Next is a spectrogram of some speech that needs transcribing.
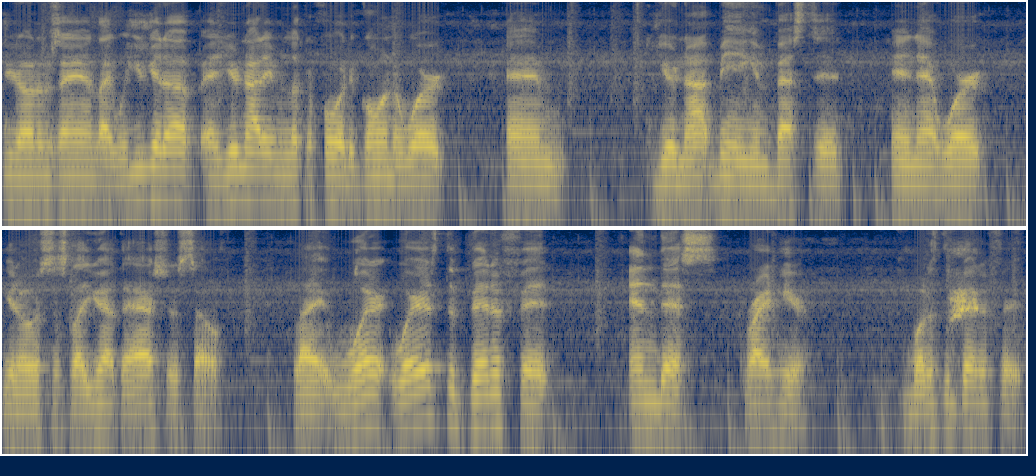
You know what I'm saying? Like when you get up and you're not even looking forward to going to work, and you're not being invested in that work. You know, it's just like you have to ask yourself, like, where where's the benefit in this right here? What is the benefit?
